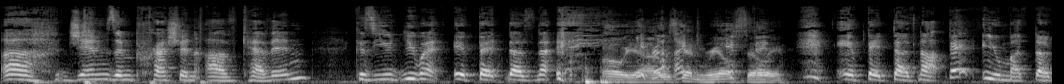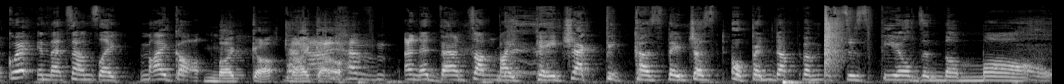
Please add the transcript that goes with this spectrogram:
uh, Jim's impression of Kevin. Because you you went if it does not. Oh, yeah, I was getting real "If silly." It, if it does not fit, you must quit, and that sounds like Michael. Michael, Can I have an advance on my paycheck because they just opened up a Mrs. Fields in the mall.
